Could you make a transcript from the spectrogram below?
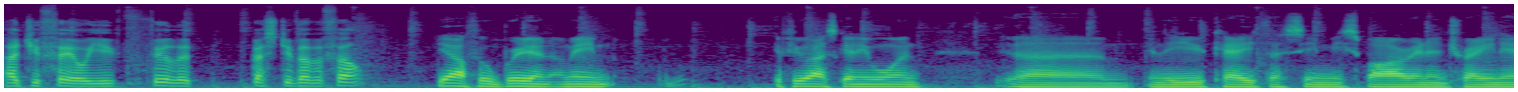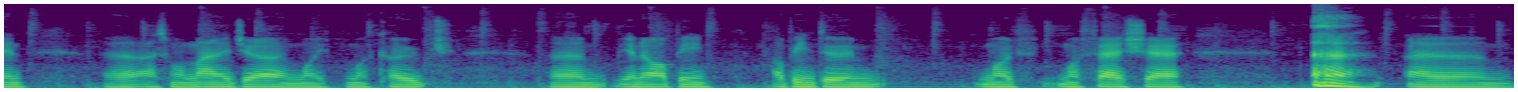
How do you feel? You feel the best you've ever felt? Yeah, I feel brilliant. I mean, if you ask anyone um, in the UK that's seen me sparring and training, uh, ask my manager and my, my coach, um, you know, I've been I've been doing my my fair share um,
